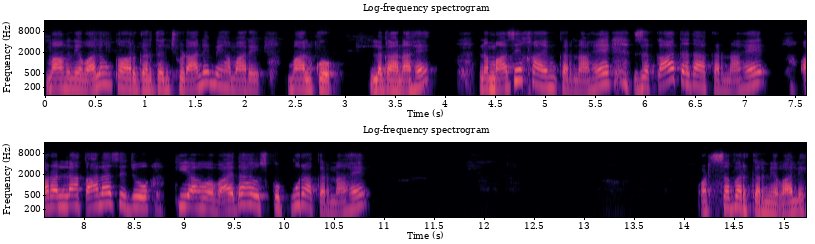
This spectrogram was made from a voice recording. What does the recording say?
مانگنے والوں کا اور گردن چھڑانے میں ہمارے مال کو لگانا ہے۔ نمازیں قائم کرنا ہے، زکوٰۃ ادا کرنا ہے اور اللہ تعالیٰ سے جو کیا ہوا وعدہ ہے اس کو پورا کرنا ہے۔ اور صبر کرنے والے،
